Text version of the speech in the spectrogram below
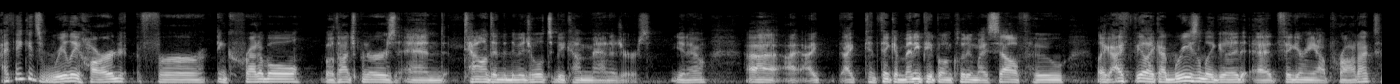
I think it's really hard for incredible both entrepreneurs and talented individuals to become managers. You know, uh, I, I can think of many people, including myself, who like I feel like I'm reasonably good at figuring out product.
